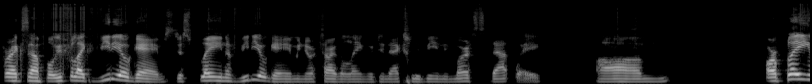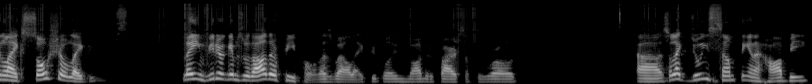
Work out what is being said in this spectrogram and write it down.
for example if you like video games just playing a video game in your target language and actually being immersed that way um, or playing like social like playing video games with other people as well like people in other parts of the world uh, so like doing something in a hobby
